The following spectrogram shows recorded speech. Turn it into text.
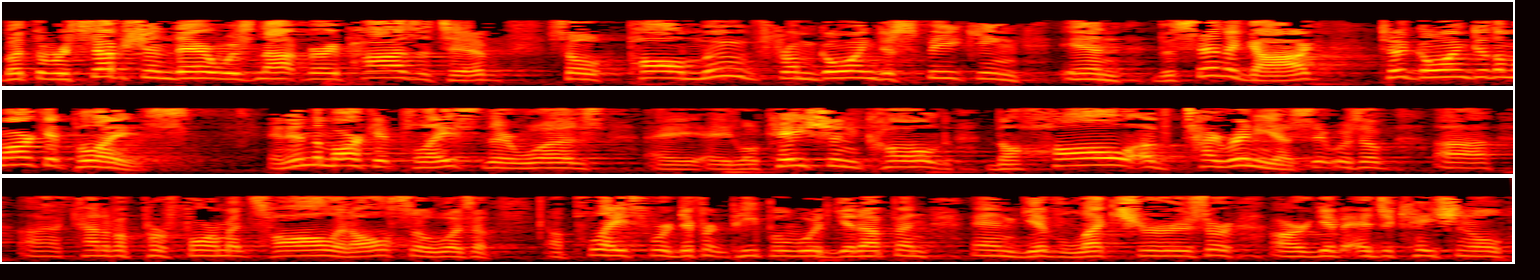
But the reception there was not very positive, so Paul moved from going to speaking in the synagogue to going to the marketplace. And in the marketplace, there was a, a location called the Hall of Tyrannus. It was a, a, a, kind of a performance hall. It also was a, a place where different people would get up and, and give lectures or, or give educational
